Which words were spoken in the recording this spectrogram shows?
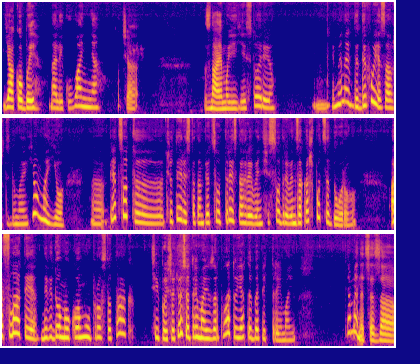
якоби на лікування, хоча знаємо її історію. І мене дивує завжди, думаю, йо-майо, е, 500, е, 400, там 500, 300 гривень, 600 гривень за кашпо це дорого. А слати невідомо кому просто так, чи пишуть, ось отримаю зарплату, я тебе підтримаю. Для мене це за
